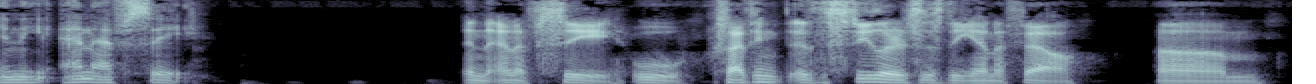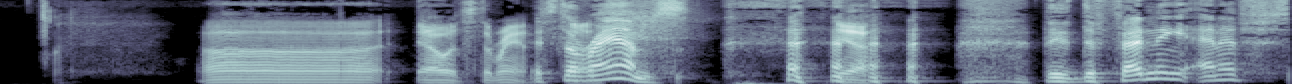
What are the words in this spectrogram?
in the NFC? in the NFC. Ooh, because I think the Steelers is the NFL. Um, uh, oh, it's the Rams. It's the Yeah. Rams. Yeah. the defending NF-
